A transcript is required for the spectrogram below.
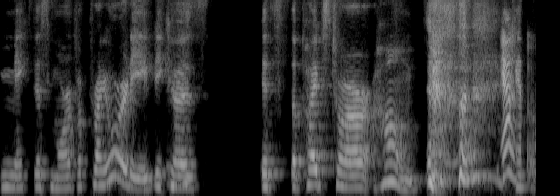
make this more of a priority mm-hmm. because mm-hmm. it's the pipes to our home yeah. and the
